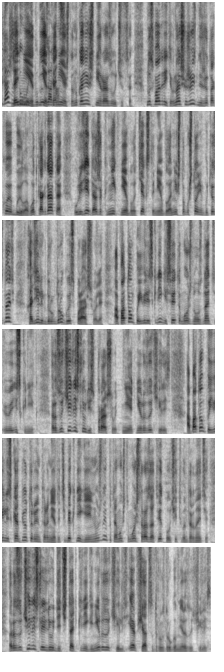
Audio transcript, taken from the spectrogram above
Даже Да думать нет, будут нет, за нас. конечно, ну, конечно, не разучатся. Ну, смотрите, в нашей жизни же такое было. Вот когда-то у людей даже книг не было, текста не было. Они, чтобы что-нибудь узнать, ходили к друг другу и спрашивали. А потом появились книги, все это можно узнать э, из книг. Разучились люди спрашивать? Нет, не разучились. А потом появились компьютеры и интернет. И тебе книги не нужны, потому что можешь сразу ответ получить в интернете. Разучились ли люди читать книги? Не разучились. И общаться друг с другом не разучились.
